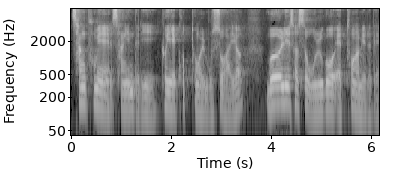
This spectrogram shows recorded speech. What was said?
상품의 상인들이 그의 고통을 무수하여 멀리 서서 울고 애통하며 이르되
